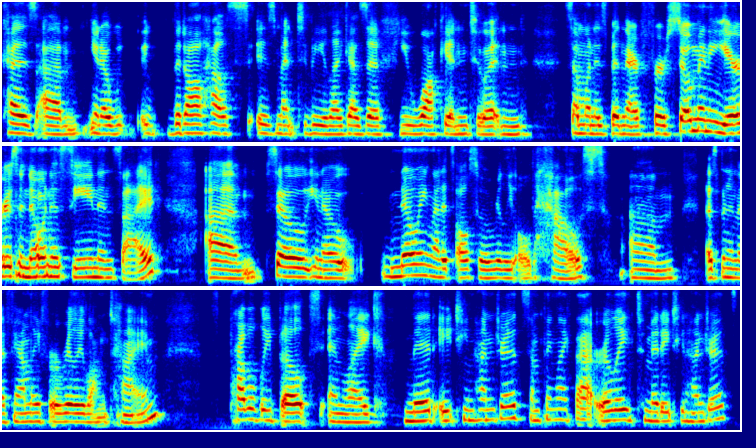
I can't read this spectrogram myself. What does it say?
because um, you know w- the dollhouse is meant to be like as if you walk into it and someone has been there for so many years and no one has seen inside. Um, so you know, knowing that it's also a really old house. Um, that's been in the family for a really long time. Probably built in like mid 1800s, something like that, early to mid 1800s.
